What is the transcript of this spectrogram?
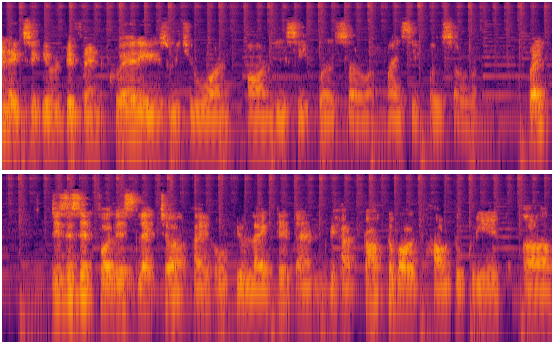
and execute different queries which you want on the SQL Server, MySQL Server, right? This is it for this lecture. I hope you liked it and we have talked about how to create a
